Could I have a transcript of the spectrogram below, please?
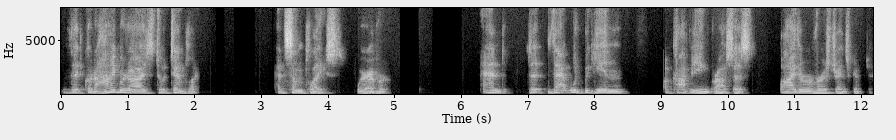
that could hybridize to a template at some place, wherever. And that that would begin a copying process by the reverse transcriptase.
